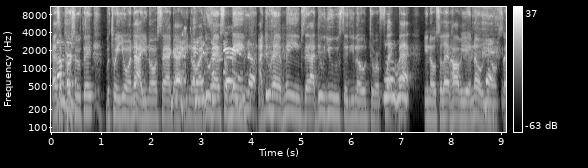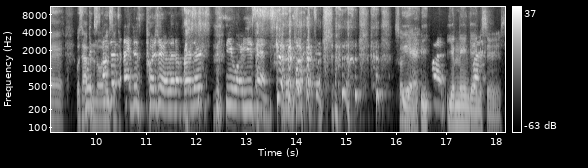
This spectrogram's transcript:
that's a personal thing between you and I. You know what I'm saying? I got, you know, I do have some memes. I do have memes that I do use to, you know, to reflect mm-hmm. back, you know, so let Javier know, you know what I'm saying, what's happening Which on this. Side. I just push it a little further to see what he sends. so yeah, yeah but, your main game but, is serious.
